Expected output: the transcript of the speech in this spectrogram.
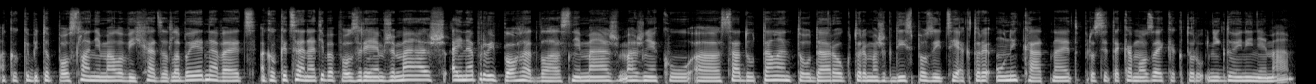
ako keby to poslanie malo vychádzať. Lebo jedna vec, ako keď sa aj na teba pozriem, že máš aj na prvý pohľad vlastne, máš, máš nejakú uh, sadu talentov, darov, ktoré máš k dispozícii a ktoré unikátne. Je to proste taká mozaika, ktorú nikto iný nemá.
